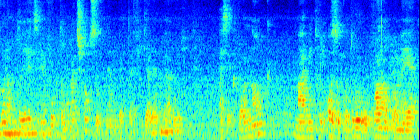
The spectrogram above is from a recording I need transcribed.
Galantai egyszerűen fogta magát, és abszolút nem vette figyelembe, hogy ezek vannak, mármint hogy azok a dolgok vannak, amelyek,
